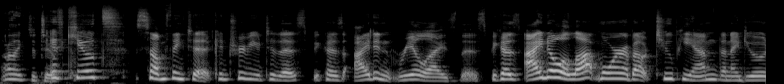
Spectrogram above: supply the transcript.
I liked it too. It's cute. something to contribute to this because I didn't realize this because I know a lot more about 2 p.m. than I do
